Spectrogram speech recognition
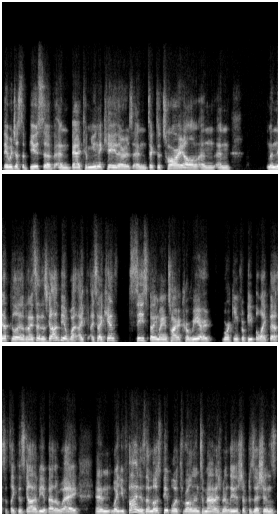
they were just abusive and bad communicators and dictatorial and, and manipulative. And I said, there's got to be a way. I, I said, I can't see spending my entire career working for people like this. It's like there's got to be a better way. And what you find is that most people are thrown into management leadership positions.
